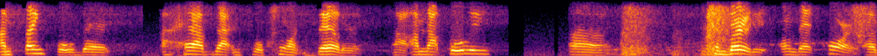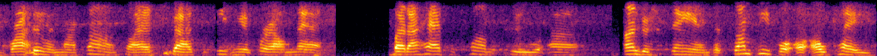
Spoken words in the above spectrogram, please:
I'm thankful that I have gotten to a point better. I'm not fully uh, converted on that part of bridling my tongue, so I ask you guys to keep me in prayer on that. But I had to come to uh, understand that some people are okay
